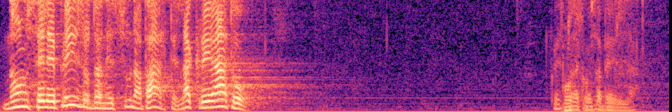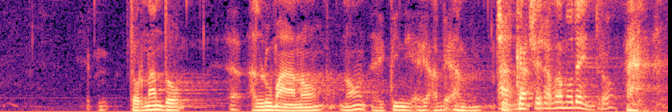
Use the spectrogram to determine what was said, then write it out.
Non se l'è preso da nessuna parte, l'ha creato. Questa Posso? è la cosa bella. Tornando all'umano, no? quindi, eh, cerca... ah, non c'eravamo dentro?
